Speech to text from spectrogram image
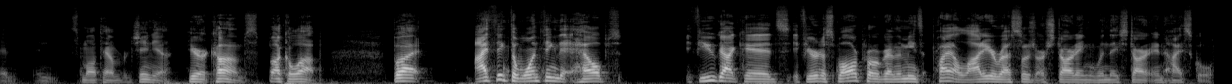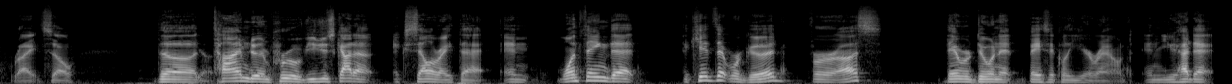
in, in small town Virginia, here it comes. Buckle up. But I think the one thing that helps, if you got kids, if you're in a smaller program, that means probably a lot of your wrestlers are starting when they start in high school, right? So the time to improve, you just got to accelerate that. And one thing that the kids that were good for us, they were doing it basically year round, and you had to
